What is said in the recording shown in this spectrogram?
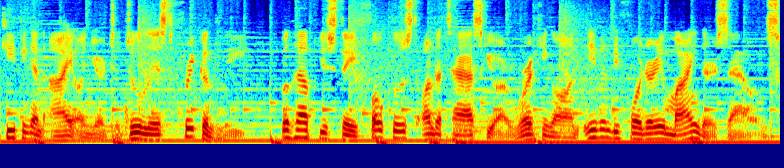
keeping an eye on your to-do list frequently will help you stay focused on the task you are working on even before the reminder sounds.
